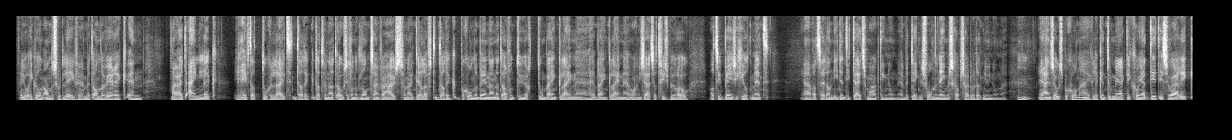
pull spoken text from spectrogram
van joh, ik wil een ander soort leven met ander werk. En nou, uiteindelijk heeft dat toegeleid dat, ik, dat we naar het oosten van het land zijn verhuisd vanuit Delft. Dat ik begonnen ben aan het avontuur toen bij een klein, uh, bij een klein uh, organisatieadviesbureau. Wat zich bezig hield met ja, wat zij dan identiteitsmarketing noemen. Betekenisvol ondernemerschap zouden we dat nu noemen. Mm -hmm. Ja, en zo is het begonnen eigenlijk. En toen merkte ik gewoon, ja, dit is waar ik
